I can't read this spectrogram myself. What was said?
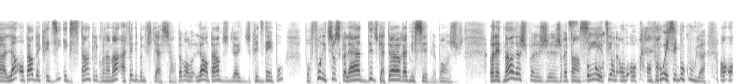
euh, là, on parle d'un crédit existant que le gouvernement a fait des bonifications. Donc là, on parle du, crédit d'impôt pour fourniture scolaire d'éducateurs admissibles. Bon, honnêtement, là, j'aurais pensé, on, on, on, voit, c'est beaucoup, là. On,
